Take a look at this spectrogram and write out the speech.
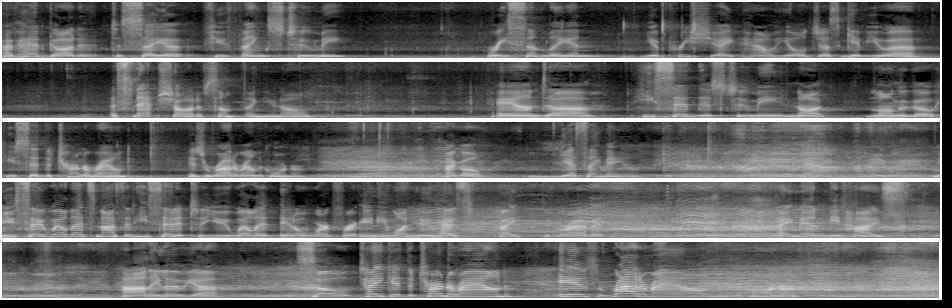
I've had God to say a few things to me recently, and you appreciate how He'll just give you a, a snapshot of something, you know. And uh, He said this to me not long ago. He said, The turnaround is right around the corner. I go, Yes, amen. You say, well, that's nice that he said it to you. Well, it, it'll work for anyone who has faith to grab it. Amen. Need highs. Hallelujah. So take it. The turnaround is right around the corner.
